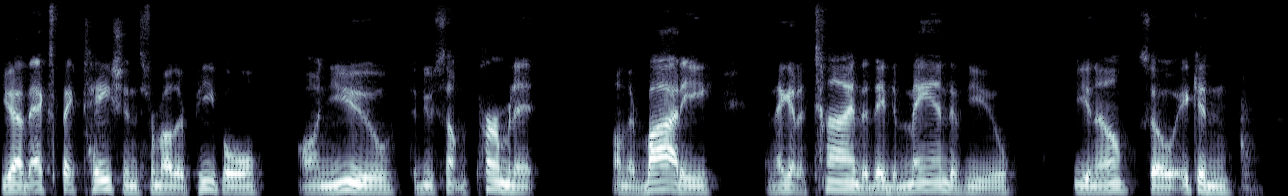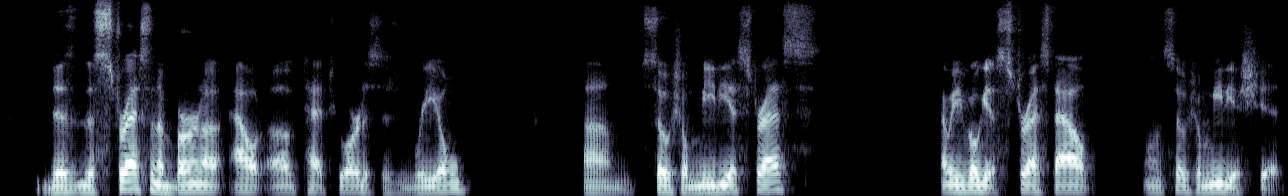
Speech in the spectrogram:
you have expectations from other people on you to do something permanent on their body, and they got a time that they demand of you. You know, so it can the the stress and the burnout out of tattoo artists is real. Um, social media stress. How many people get stressed out on social media shit?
